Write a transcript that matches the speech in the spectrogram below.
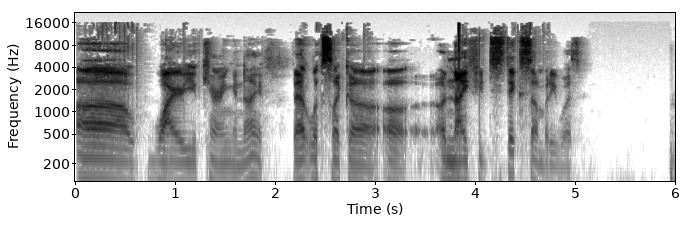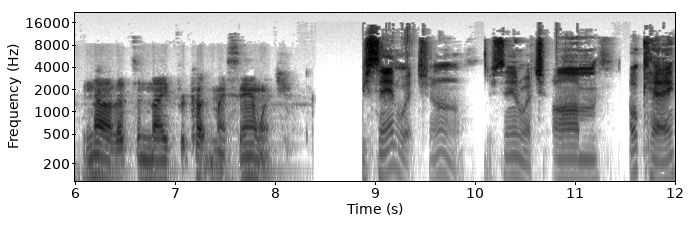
Uh, why are you carrying a knife? That looks like a, a, a knife you'd stick somebody with. No, that's a knife for cutting my sandwich. Your sandwich. Oh, your sandwich. Um, okay.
